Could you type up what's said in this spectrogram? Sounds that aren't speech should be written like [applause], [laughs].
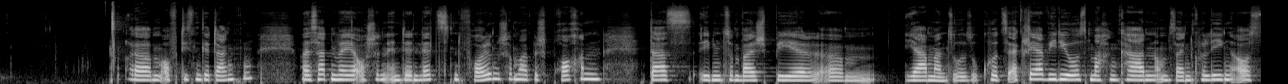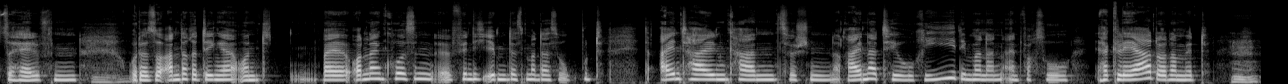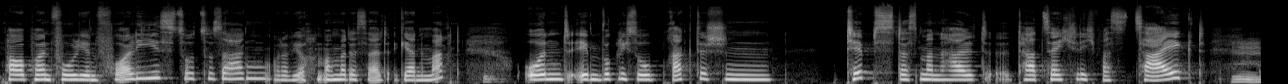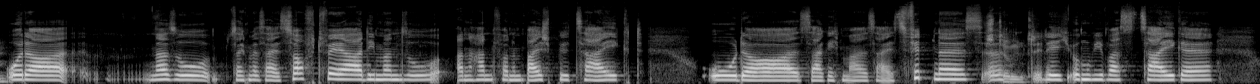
ähm, auf diesen Gedanken, weil das hatten wir ja auch schon in den letzten Folgen schon mal besprochen, dass eben zum Beispiel ähm, ja man so so kurze Erklärvideos machen kann, um seinen Kollegen auszuhelfen mhm. oder so andere Dinge. Und bei Online-Kursen äh, finde ich eben, dass man da so gut einteilen kann zwischen reiner Theorie, die man dann einfach so erklärt oder mit mhm. PowerPoint-Folien vorliest sozusagen oder wie auch immer man das halt gerne macht. Mhm und eben wirklich so praktischen Tipps, dass man halt äh, tatsächlich was zeigt mhm. oder äh, na so, sag ich mal, sei es Software, die man so anhand von einem Beispiel zeigt oder sage ich mal, sei es Fitness, äh, die ich irgendwie was zeige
